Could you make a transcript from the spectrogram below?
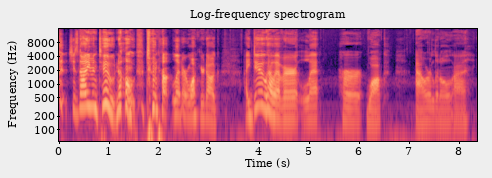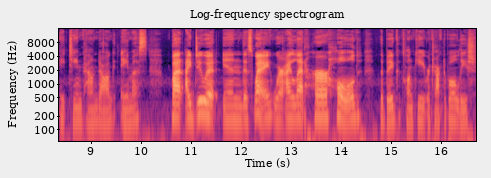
she's not even two. No, do not let her walk your dog. I do, however, let her walk our little 18 uh, pound dog, Amos. But I do it in this way where I let her hold the big, clunky, retractable leash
